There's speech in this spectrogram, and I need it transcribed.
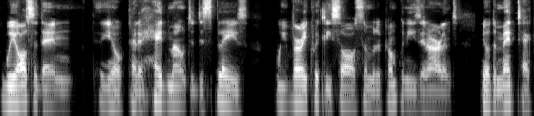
we also then, you know, kind of head mounted displays. We very quickly saw some of the companies in Ireland, you know, the medtech,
